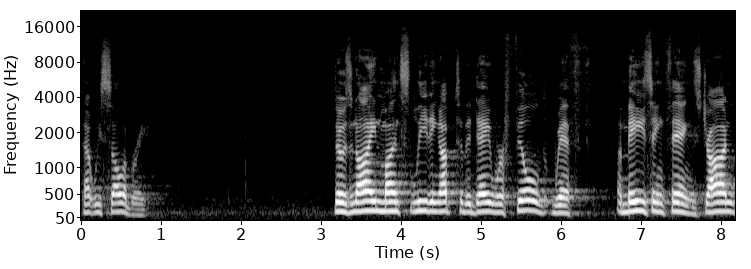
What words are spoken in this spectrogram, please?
that we celebrate. Those nine months leading up to the day were filled with amazing things. John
